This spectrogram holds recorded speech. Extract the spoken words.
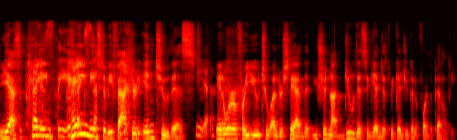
Yes, pain. pain needs to be factored into this yeah. in order for you to understand that you should not do this again just because you can afford the penalty.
